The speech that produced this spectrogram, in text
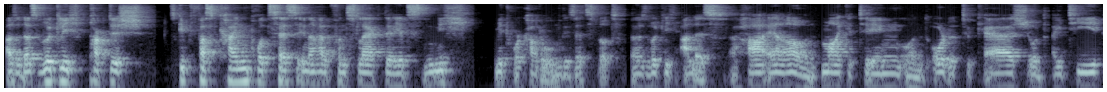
Also das wirklich praktisch, es gibt fast keinen Prozess innerhalb von Slack, der jetzt nicht mit Workado umgesetzt wird. Also wirklich alles, HR und Marketing und Order to Cash und IT,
